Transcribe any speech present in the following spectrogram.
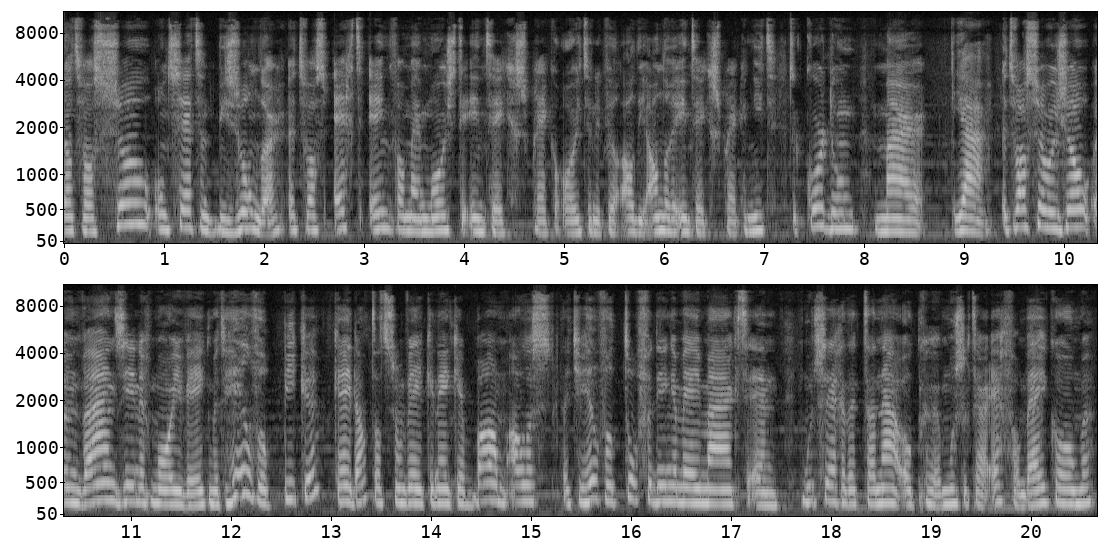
dat was zo ontzettend bijzonder. Het was echt een van mijn mooiste intakegesprekken ooit. En ik wil al die andere intakegesprekken niet tekort doen. Maar ja, het was sowieso een waanzinnig mooie week met heel veel pieken. Ken je dat? Dat zo'n week in één keer bam, alles. Dat je heel veel toffe dingen meemaakt. En ik moet zeggen dat ik daarna ook uh, moest ik daar echt van bijkomen.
